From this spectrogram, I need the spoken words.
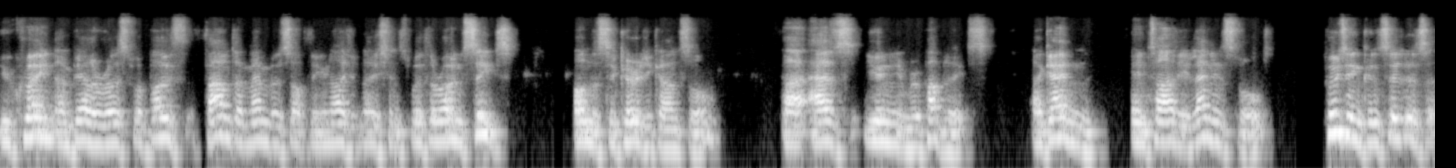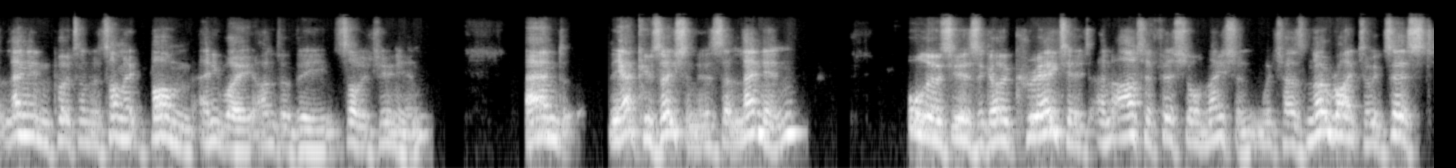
Ukraine and Belarus were both founder members of the United Nations with their own seats on the Security Council uh, as union republics. Again, entirely Lenin's fault. Putin considers that Lenin put an atomic bomb anyway under the Soviet Union. And the accusation is that Lenin, all those years ago, created an artificial nation which has no right to exist,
